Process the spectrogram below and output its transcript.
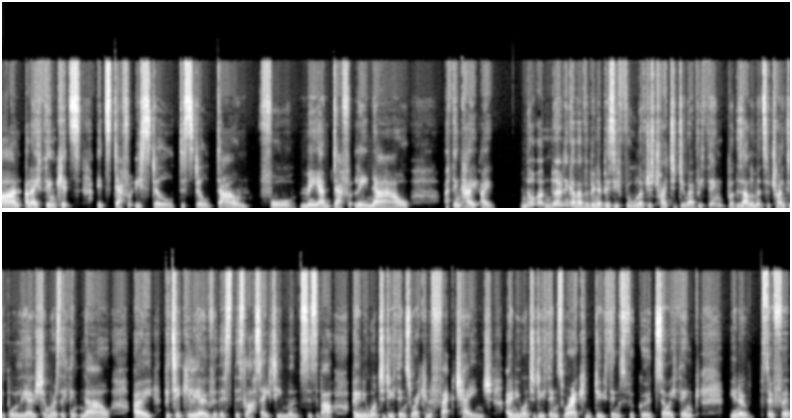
and and I think it's it's definitely still distilled down for me. I'm definitely now. I think I, I not I don't think I've ever been a busy fool. I've just tried to do everything, but there's elements of trying to boil the ocean. Whereas I think now I particularly over this this last 18 months is about I only want to do things where I can affect change. I only want to do things where I can do things for good. So I think, you know, so for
